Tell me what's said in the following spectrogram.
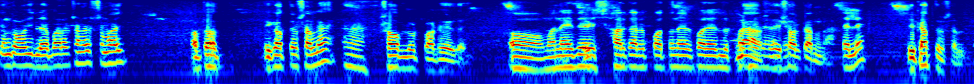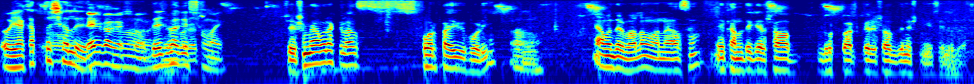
কিন্তু ওই লেবারেশনের সময় অর্থাৎ একাত্তর সালে হ্যাঁ। সব লুটপাট হয়ে যায়। ও মানে যে সরকার পতনের পরে লুটপাট না এই সরকার না। তাহলে একাত্তর সালে। ওই একাত্তর সালে? দেশভাগের সময়। সে সময়। সেই সময় আমরা ক্লাস ফোর ফাইভে পড়ি। আমাদের ভালো মনে আছে। এখান থেকে সব লুটপাট করে সব জিনিস নিয়ে চলে যায়।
